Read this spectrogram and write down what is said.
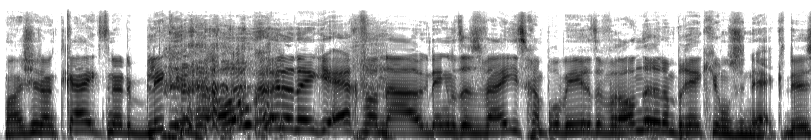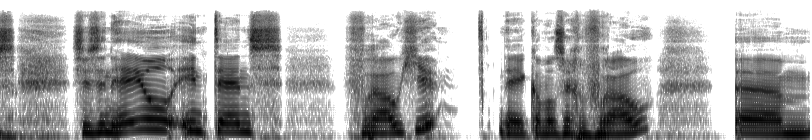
Maar als je dan kijkt naar de blik in haar ogen... dan denk je echt van... Nou, ik denk dat als wij iets gaan proberen te veranderen... dan breek je onze nek. Dus ze is een heel intens vrouwtje. Nee, ik kan wel zeggen vrouw. Ehm,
